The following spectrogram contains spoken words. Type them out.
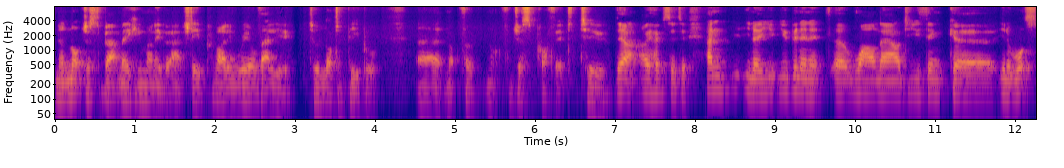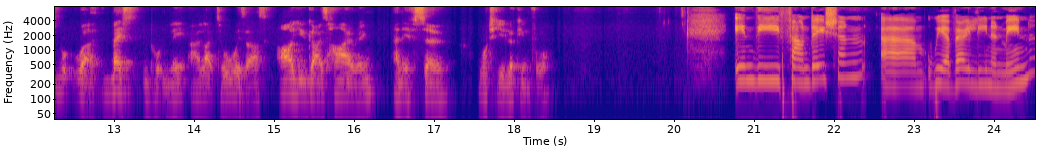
not just about making money, but actually providing real value to a lot of people uh, not for not for just profit too. Yeah, I hope so too. And you know, you, have been in it a while now. Do you think uh, you know what's well? Most importantly, I like to always ask: Are you guys hiring? And if so, what are you looking for? In the foundation, um, we are very lean and mean,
